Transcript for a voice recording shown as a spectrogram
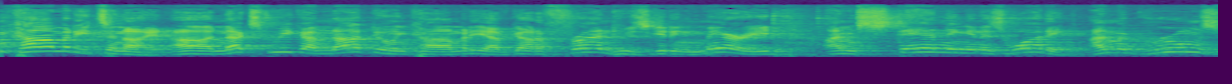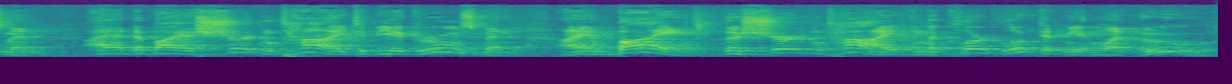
doing comedy tonight. Uh, next week, I'm not doing comedy. I've got a friend who's getting married. I'm standing in his wedding. I'm a groomsman. I had to buy a shirt and tie to be a groomsman. I am buying the shirt and tie, and the clerk looked at me and went, Ooh,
